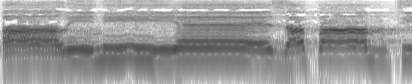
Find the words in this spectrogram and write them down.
ali nije zapamtio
